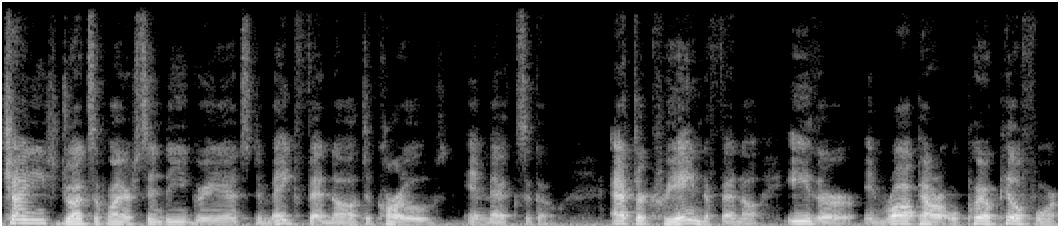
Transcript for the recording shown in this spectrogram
Chinese drug suppliers send the ingredients to make fentanyl to cartels in Mexico. After creating the fentanyl, either in raw powder or pill form,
